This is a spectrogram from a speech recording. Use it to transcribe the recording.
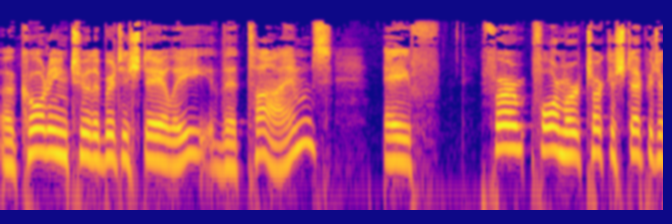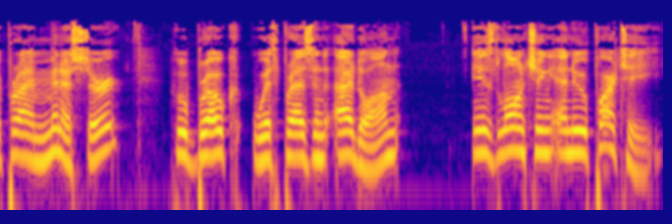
According to the British Daily, The Times, a firm, former Turkish deputy prime minister who broke with President Erdogan is launching a new party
